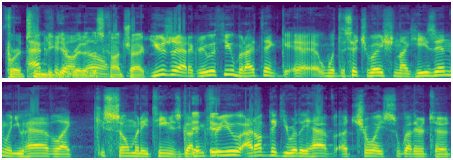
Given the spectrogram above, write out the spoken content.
for a team to get don't rid of this contract. Usually, I'd agree with you, but I think uh, with the situation like he's in, when you have like so many teams gunning It- for it- you, I don't think you really have a choice whether to.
